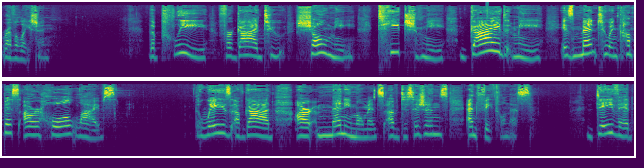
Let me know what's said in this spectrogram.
revelation. The plea for God to show me, teach me, guide me is meant to encompass our whole lives. The ways of God are many moments of decisions and faithfulness. David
